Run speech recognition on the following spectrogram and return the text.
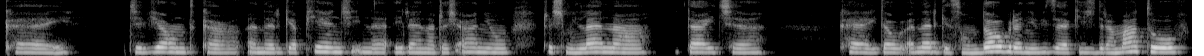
okej. Dziewiątka, Energia 5, Irena, cześć Aniu, cześć Milena, witajcie. Okej, do, energie są dobre, nie widzę jakichś dramatów.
